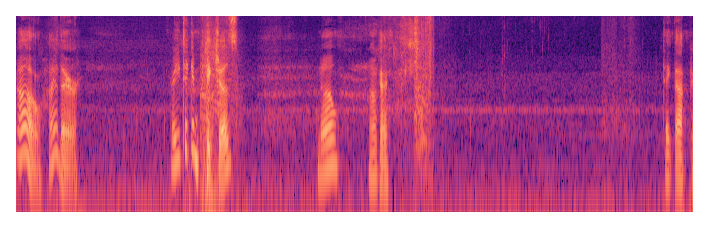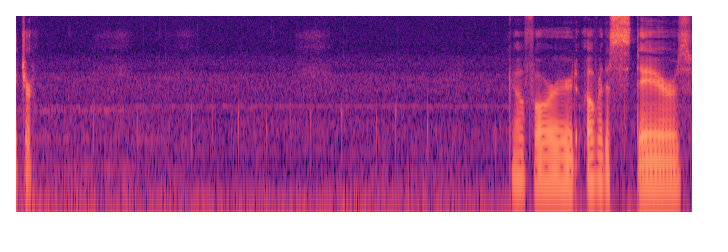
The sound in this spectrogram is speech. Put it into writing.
Oh, hi there. Are you taking pictures? No? Okay. Take that picture. Go forward, over the stairs.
